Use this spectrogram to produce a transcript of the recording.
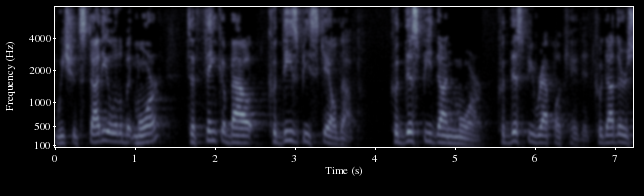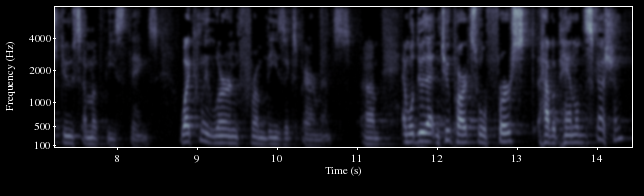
we should study a little bit more to think about, could these be scaled up? Could this be done more? Could this be replicated? Could others do some of these things? What can we learn from these experiments? Um, and we'll do that in two parts. We'll first have a panel discussion,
